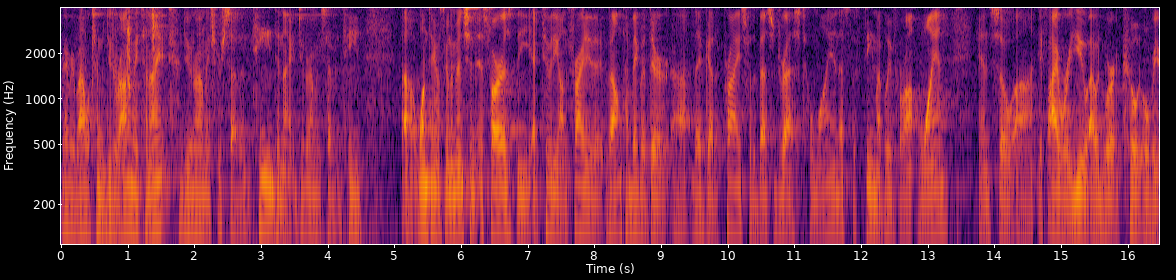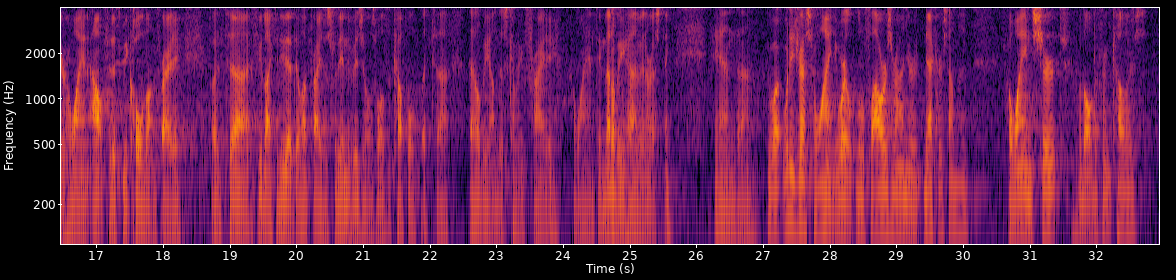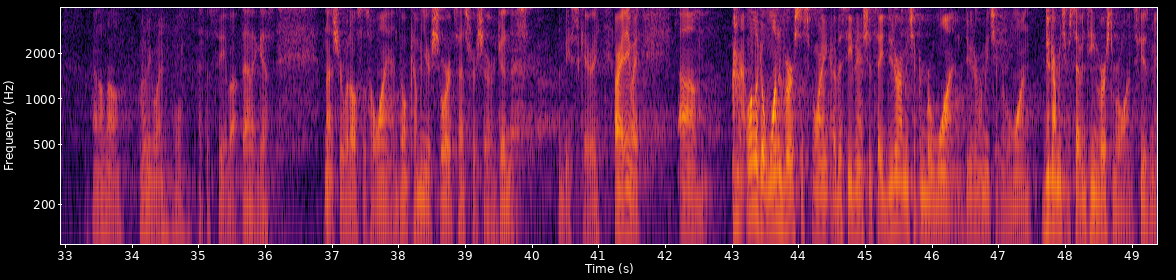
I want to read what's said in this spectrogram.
Grab your Bible, turn to Deuteronomy tonight. Deuteronomy chapter 17 tonight. Deuteronomy 17. Uh, one thing I was going to mention, as far as the activity on Friday, the Valentine banquet, uh, they've got a prize for the best dressed Hawaiian. That's the theme, I believe, Hawaiian. And so, uh, if I were you, I would wear a coat over your Hawaiian outfit. It's going to be cold on Friday. But uh, if you'd like to do that, they'll have prizes for the individual as well as the couple. But uh, that'll be on this coming Friday, Hawaiian theme. That'll be kind of interesting. And uh, what, what, do you dress Hawaiian? You wear little flowers around your neck or something? Hawaiian shirt with all different colors? I don't know. Anyway, we'll have to see about that, I guess. I'm not sure what else is Hawaiian. Don't come in your shorts, that's for sure. Goodness, that'd be scary. All right, anyway. Um, I want to look at one verse this morning, or this evening, I should say, Deuteronomy chapter number 1. Deuteronomy chapter number 1. Deuteronomy chapter 17, verse number 1, excuse me.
